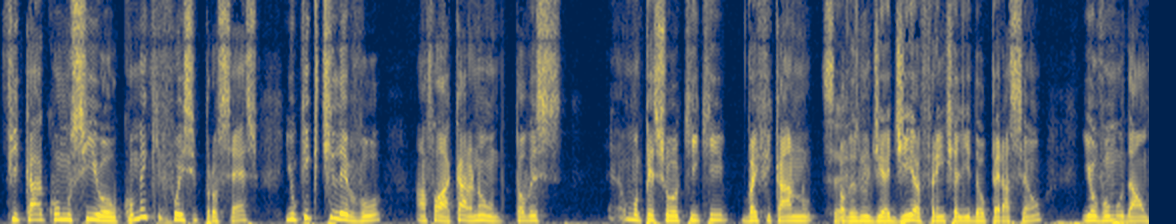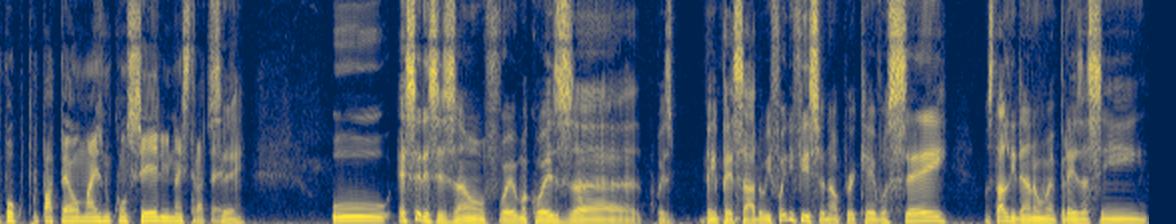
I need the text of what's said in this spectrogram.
ficar como CEO. Como é que foi esse processo? E o que que te levou a falar, cara, não, talvez uma pessoa aqui que vai ficar no, talvez no dia a dia, à frente ali da operação, e eu vou mudar um pouco pro papel mais no conselho e na estratégia. Sim. O, essa decisão foi uma coisa pois, bem pensado e foi difícil, não? Porque você está lidando com uma empresa assim,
